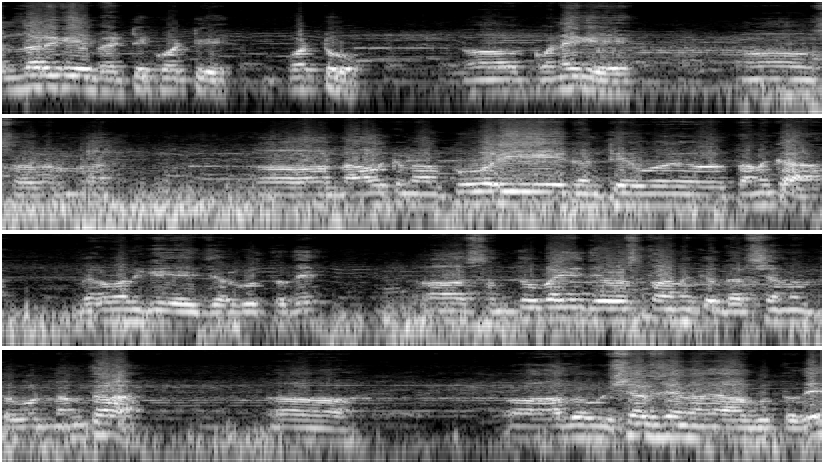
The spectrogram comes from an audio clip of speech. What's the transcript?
ಎಲ್ಲರಿಗೆ ಭೇಟಿ ಕೊಟ್ಟು ಕೊಟ್ಟು ಕೊನೆಗೆ ಸಾಧಾರಣ ನಾಲ್ಕು, ನಾಲ್ಕೂವರೆ ಗಂಟೆ ತನಕ ಮೆರವಣಿಗೆ ಜರುಗುತ್ತದೆ. ಸಂತುಬಾಯಿ ದೇವಸ್ಥಾನಕ್ಕೆ ದರ್ಶನ ತಗೊಂಡ ನಂತರ ಅದು ವಿಸರ್ಜನೆ ಆಗುತ್ತದೆ.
